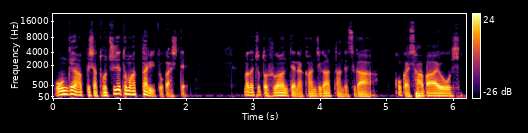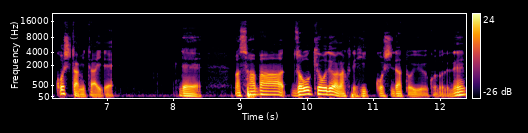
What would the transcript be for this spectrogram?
う、音源アップした途中で止まったりとかして、まだちょっと不安定な感じがあったんですが、今回サーバーを引っ越したみたいで、で、まあ、サーバー増強ではなくて引っ越しだということでね、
